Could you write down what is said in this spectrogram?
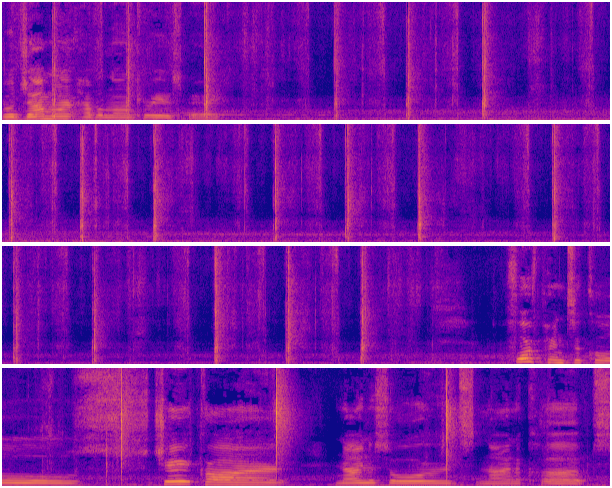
Will Ja Morant have a long career, Spirit? Four of Pentacles, Chariot card, Nine of Swords, Nine of Cups,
